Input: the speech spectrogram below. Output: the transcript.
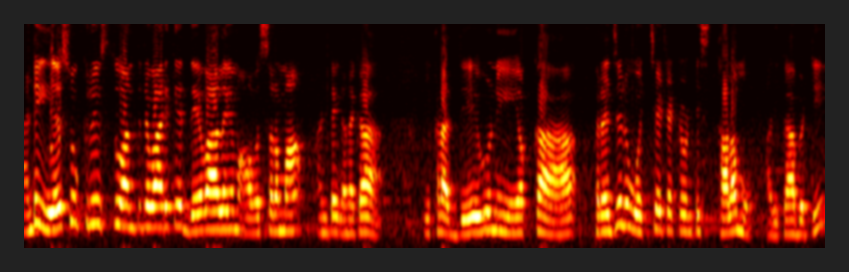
అంటే యేసుక్రీస్తు అంతటి వారికే దేవాలయం అవసరమా? అంటే గనక ఇక్కడ దేవుని యొక్క ప్రజలు వచ్చేటటువంటి స్థలము అది కాబట్టి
